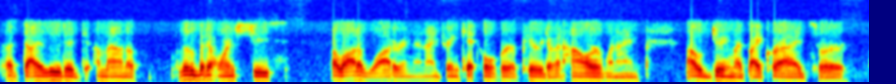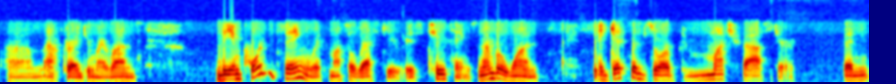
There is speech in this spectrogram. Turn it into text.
a diluted amount of a little bit of orange juice, a lot of water, and then I drink it over a period of an hour when I'm out doing my bike rides or um, after I do my runs. The important thing with Muscle Rescue is two things. Number one, it gets absorbed much faster than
